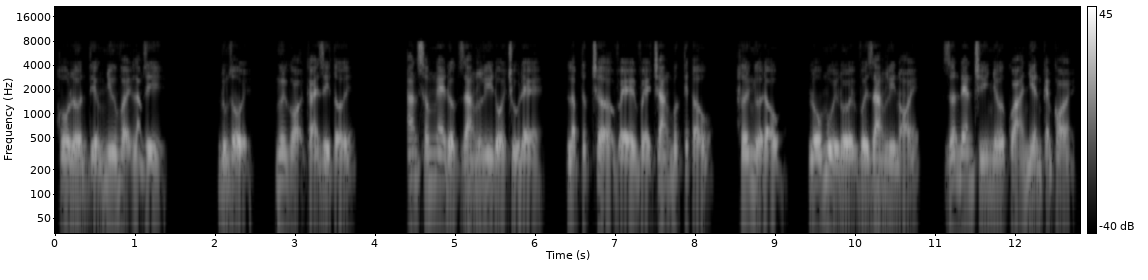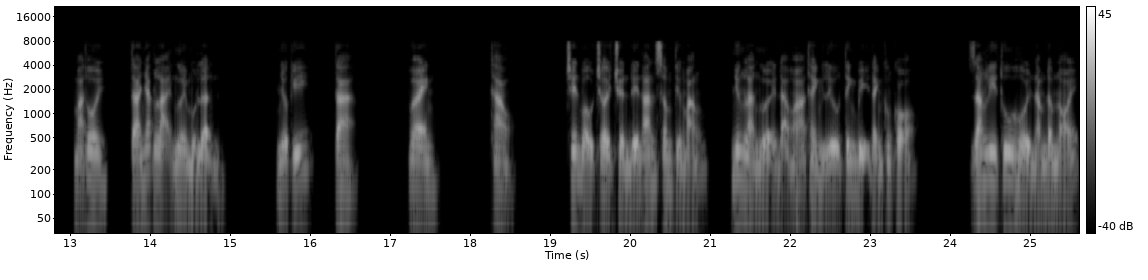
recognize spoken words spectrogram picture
hô lớn tiếng như vậy làm gì? Đúng rồi, ngươi gọi cái gì tới? An Sâm nghe được Giang Ly đổi chủ đề, lập tức trở về về trang bức tiết ấu, hơi ngửa đầu, lỗ mũi đối với Giang Ly nói, dân đen trí nhớ quả nhiên kém cỏi, mà thôi, ta nhắc lại ngươi một lần. Nhớ kỹ, ta. Và anh. Thao. Trên bầu trời truyền đến an sâm tiếng mắng, nhưng là người đã hóa thành lưu tinh bị đánh không có. Giang Ly thu hồi nắm đấm nói,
